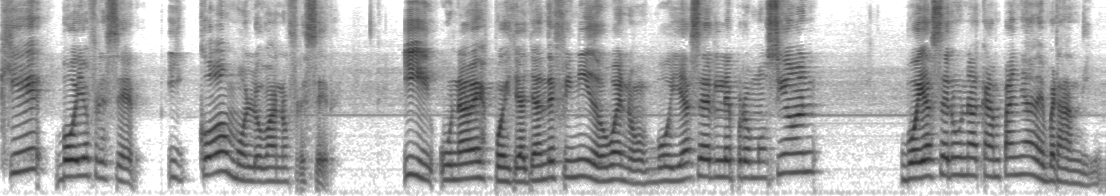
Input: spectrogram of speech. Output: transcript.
qué voy a ofrecer y cómo lo van a ofrecer. Y una vez pues ya hayan definido, bueno, voy a hacerle promoción, voy a hacer una campaña de branding,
